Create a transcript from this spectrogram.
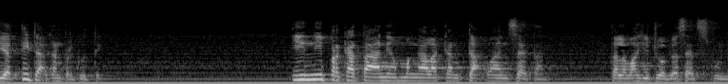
Dia tidak akan berkutik. Ini perkataan yang mengalahkan dakwaan setan dalam Wahyu 12 ayat 10.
